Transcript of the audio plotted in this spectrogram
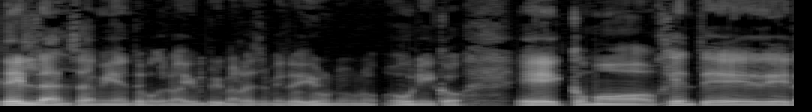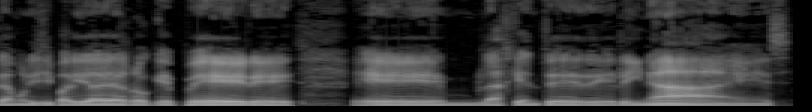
del lanzamiento, porque no hay un primer lanzamiento, hay uno, único, eh, como gente de la municipalidad de Roque Pérez, eh, la gente de Leinaes,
